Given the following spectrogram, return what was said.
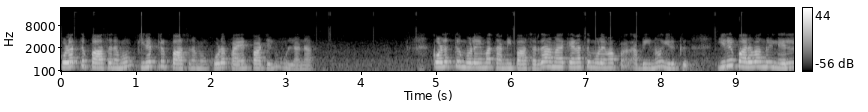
குளத்து பாசனமும் கிணற்று பாசனமும் கூட பயன்பாட்டில் உள்ளன. குளத்து மூலயமா தண்ணி பாசுறது அது மாதிரி கிணத்து மூலயமா அப்படின்னும் இருக்குது இரு பருவங்களில் நெல்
